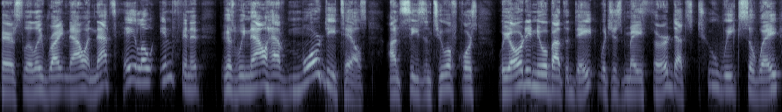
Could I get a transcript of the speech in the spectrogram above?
Parris Lilly, right now, and that's Halo Infinite because we now have more details on season two. Of course, we already knew about the date, which is May 3rd. That's two weeks away.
